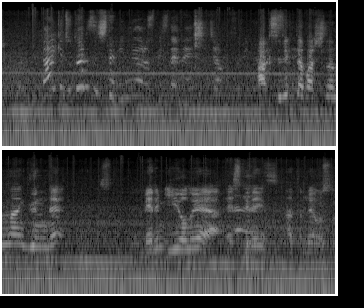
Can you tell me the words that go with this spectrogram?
şimdi. Belki tutarız işte bilmiyoruz biz de ne yaşayacağımızı. Aksilikle başlanılan günde verim iyi oluyor ya eskideyiz. Hatırlıyor musun?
